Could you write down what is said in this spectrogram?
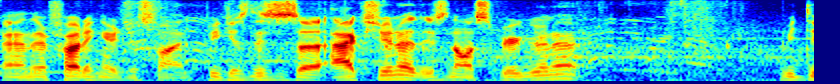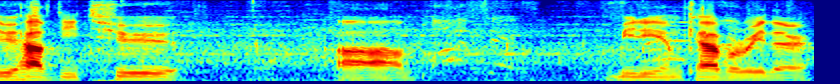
And they're fighting here just fine. Because this is an axe unit, it's not a spear unit. We do have the two um, medium cavalry there.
